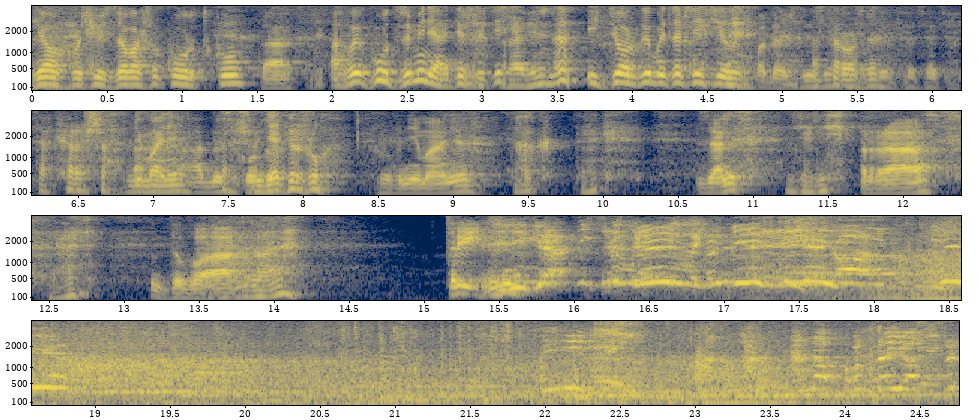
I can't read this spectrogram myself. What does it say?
я ухвачусь за вашу куртку, а вы гуд за меня держитесь. Правильно. И дергаем изо всей силы. Подождите. Осторожно. подождите. Так, хорошо. Внимание. Одну Хорошо, секунду. я держу. Внимание. Так. Так, Взялись? взялись. Раз, Раз, два, два. три. Тяните! Она поддается!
